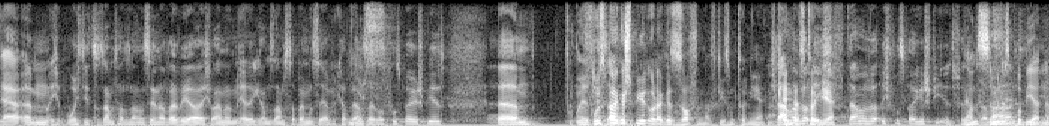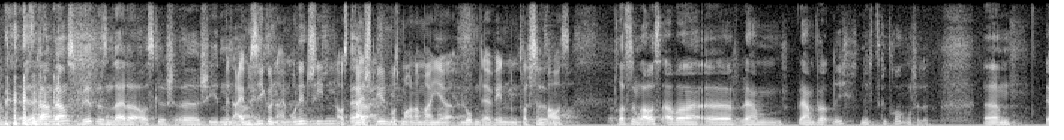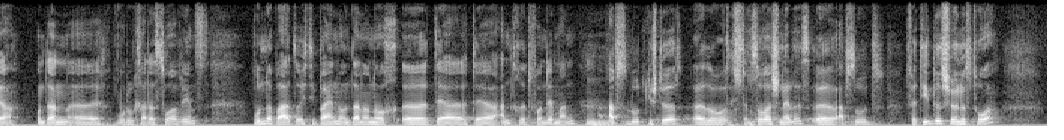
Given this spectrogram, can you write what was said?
Ja, ähm, ich, wo ich die Zusammenfassung gesehen habe, weil wir ja, ich war mit dem Erik am Samstag beim Reserve Cup, wir yes. haben selber Fußball gespielt. Ähm, Fußball sagen, gespielt oder gesoffen auf diesem Turnier? Ich kenne das wirklich, Turnier. Da haben wir wirklich Fußball gespielt. Wir haben es zumindest war, probiert, ne? wir, wir haben es probiert, wir sind leider ausgeschieden. Mit einem Sieg und einem Unentschieden aus drei ja. Spielen muss man auch nochmal hier lobend erwähnen und trotzdem raus. Trotzdem raus, aber äh, wir, haben, wir haben wirklich nichts getrunken, Philipp. Ähm, ja, und dann, äh, wo du gerade das Tor erwähnst, wunderbar durch die Beine und dann auch noch äh, der, der Antritt von dem Mann, mhm. absolut gestört. Also sowas Schnelles, äh, absolut verdientes, schönes Tor.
